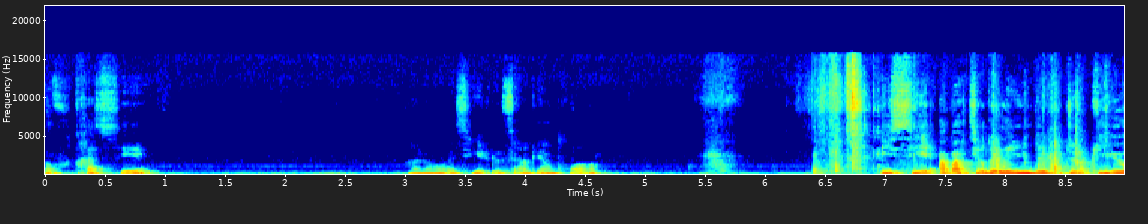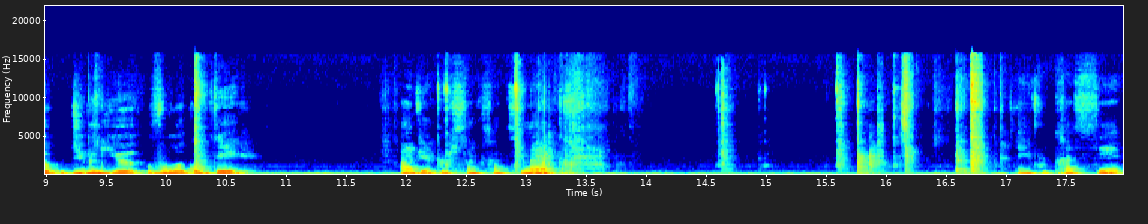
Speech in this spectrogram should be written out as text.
Vous tracez. Alors, on va essayer de le faire bien droit. Ici, à partir de la ligne de, de pliure du milieu, vous recomptez 1,5 cm. Et vous tracez.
